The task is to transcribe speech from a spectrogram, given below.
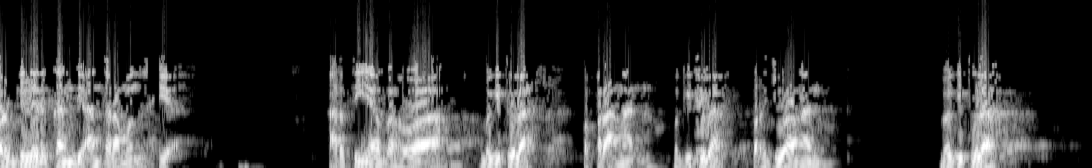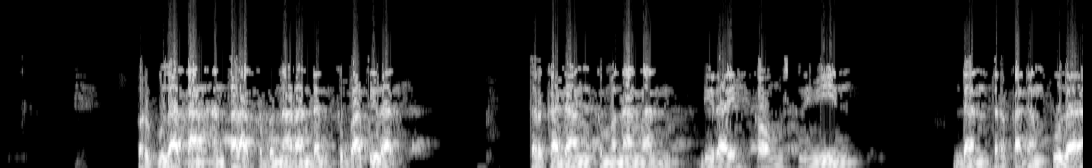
pergilirkan di antara manusia. Artinya bahwa begitulah peperangan, begitulah perjuangan, begitulah pergulatan antara kebenaran dan kebatilan. Terkadang kemenangan diraih kaum muslimin dan terkadang pula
